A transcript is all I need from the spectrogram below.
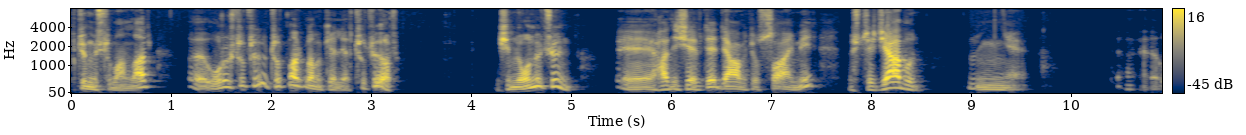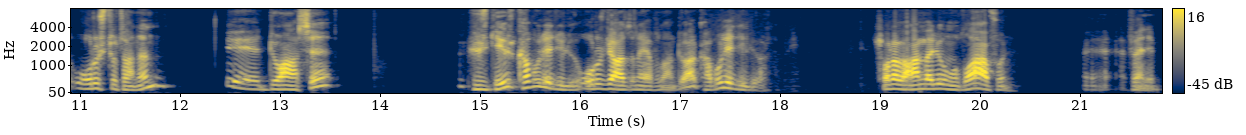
bütün Müslümanlar e, oruç tutuyor, tutmakla mükellef tutuyor. Şimdi onun için e, hadis-i şerifte davetü saimi müstecabun hmm, e, oruç tutanın e, duası yüzde yüz kabul ediliyor. Oruç ağzına yapılan dua kabul ediliyor. Sonra ve amelu mudafun e, efendim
